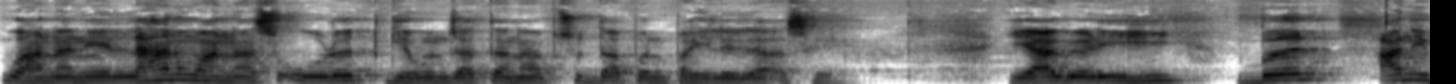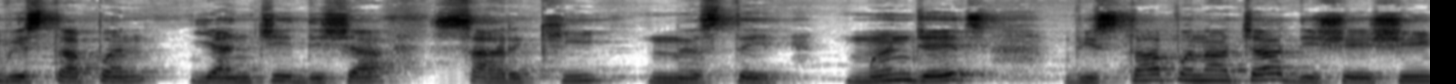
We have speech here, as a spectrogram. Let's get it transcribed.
वाहनाने लहान वाहनास ओढत घेऊन जाताना सुद्धा आपण पाहिलेलं असेल. यावेळीही बल आणि विस्थापन यांची दिशा सारखी नसते. म्हणजेच विस्थापनाच्या दिशेशी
